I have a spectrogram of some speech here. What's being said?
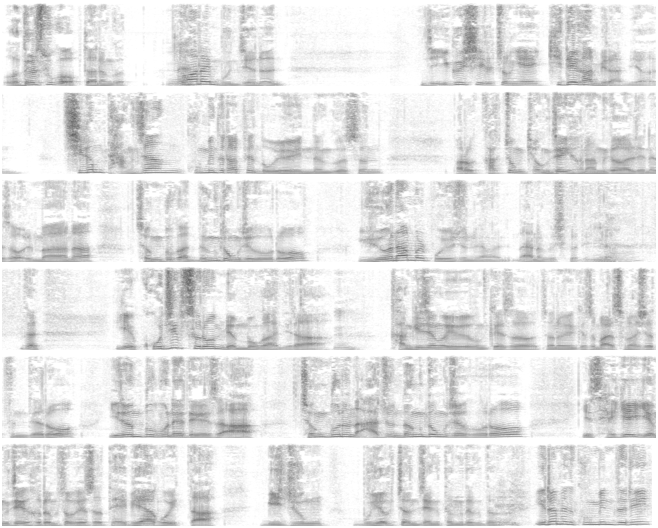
얻을 수가 없다는 것. 또 네. 하나의 문제는 이제 이것이 일종의 기대감이라면 지금 당장 국민들 앞에 놓여 있는 것은 바로 각종 경제 현안과 관련해서 얼마나 정부가 능동적으로 유연함을 보여주느냐는 것이거든요. 네. 그러니까 이게 고집스러운 면모가 아니라 음. 강기정 의원께서 전 의원께서 말씀하셨던 대로 이런 부분에 대해서 아 정부는 아주 능동적으로 이 세계 경제 흐름 속에서 대비하고 있다. 미중 무역 전쟁 등등등 이러면 국민들이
